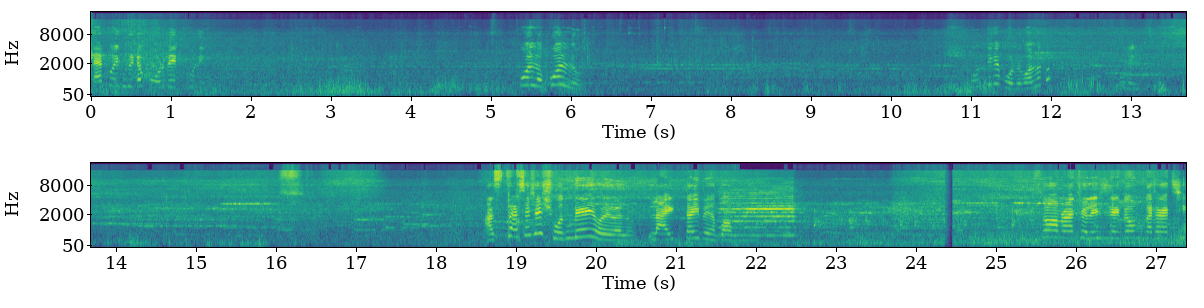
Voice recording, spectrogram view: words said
দেখো, এই ঘুড়িটা পড়বে এক্ষুনি। পড়ল পড়ল। কোন দিকে পড়বে বলো তো। আস্তে আস্তে সে সন্ধেই হয়ে গেল। লাইটটাই পাবো না। তো আমরা চলে এসেছি একদম কাছাকাছি।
